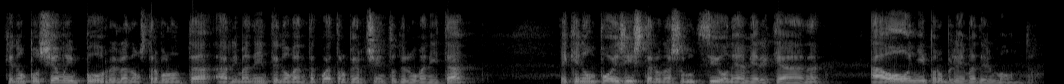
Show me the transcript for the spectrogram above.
che non possiamo imporre la nostra volontà al rimanente 94% dell'umanità e che non può esistere una soluzione americana a ogni problema del mondo.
